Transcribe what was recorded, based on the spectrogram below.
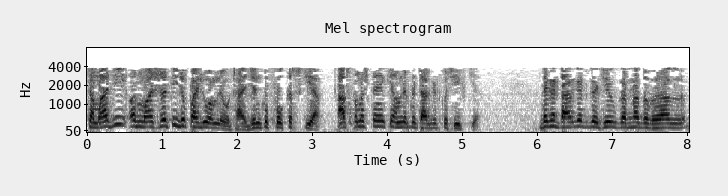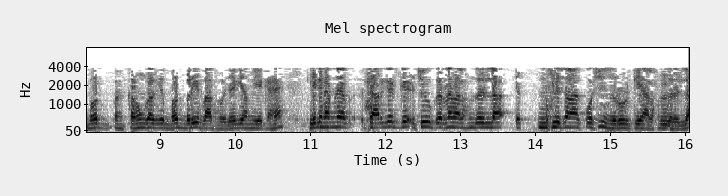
سماجی اور معاشرتی جو پہلو ہم نے اٹھائے، جن کو فوکس کیا، آپ سمجھتے ہیں کہ ہم نے اپنے ٹارگیٹ کو اچیو کیا۔ دیکھیں ٹارگیٹ کو اچیو کرنا تو بہرحال بہت کہوں گا کہ بہت بڑی بات ہو جائے گی ہم یہ کہیں۔ لیکن ہم نے ٹارگیٹ کے اچیو کرنے میں الحمد للہ مخلصانہ کوشش ضرور کی ہے الحمد للہ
